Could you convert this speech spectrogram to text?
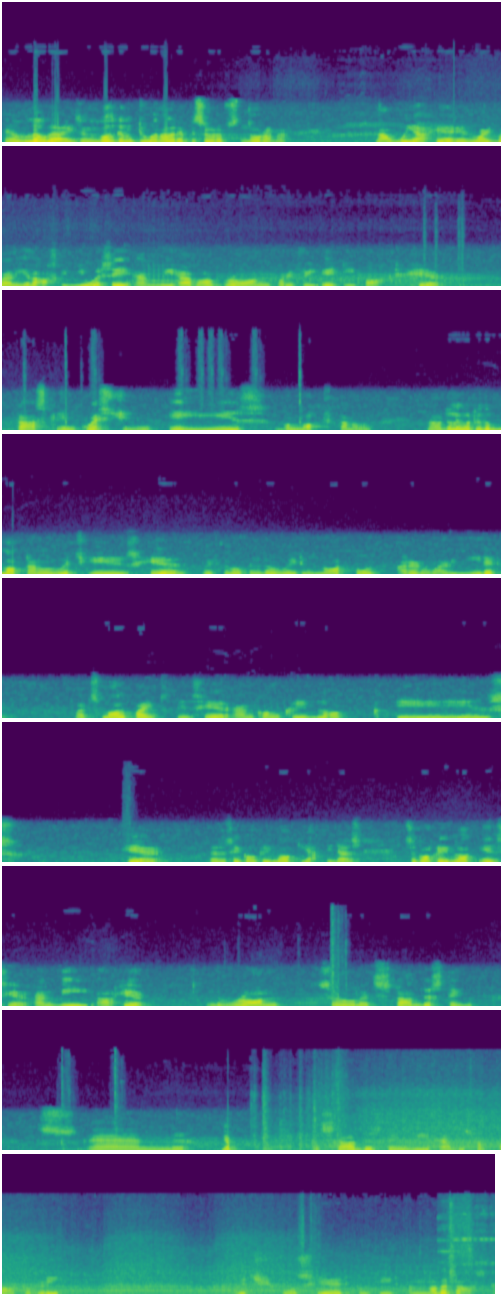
Hello guys and welcome to another episode of SnowRunner. Now we are here in White Valley, Alaska, USA and we have our Voron 4380 parked here. Task in question is blocked tunnel. Now deliver to the block tunnel which is here, which will open the way to Northport. I don't know why we need it. But small pipes is here and concrete block is here. Does it say concrete block? Yeah, it does so concrete block is here and we are here in the Voron so let's start this thing. And yep let's start this thing. We have this truck parked already which was here to complete another task.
